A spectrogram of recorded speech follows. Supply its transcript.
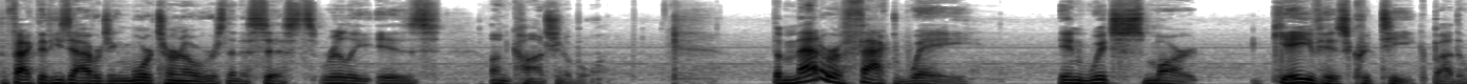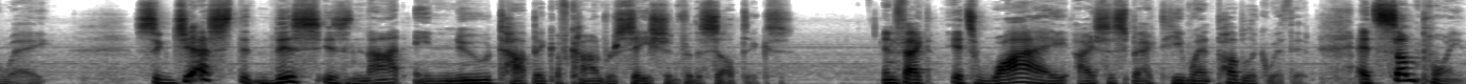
the fact that he's averaging more turnovers than assists really is unconscionable. The matter of fact way in which Smart gave his critique, by the way, suggests that this is not a new topic of conversation for the Celtics. In fact, it's why I suspect he went public with it. At some point,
